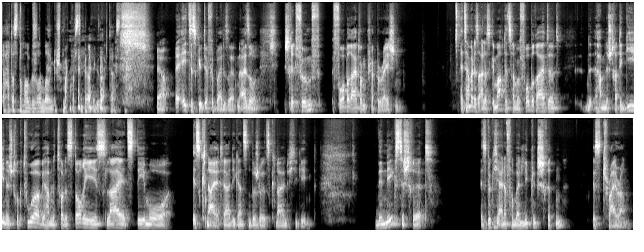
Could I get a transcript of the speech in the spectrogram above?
Da hat das nochmal besonderen Geschmack, was du gerade gesagt hast. Ja, das gilt ja für beide Seiten. Also Schritt fünf Vorbereitung, Preparation. Jetzt haben wir das alles gemacht, jetzt haben wir vorbereitet, haben eine Strategie, eine Struktur, wir haben eine tolle Story, Slides, Demo, es knallt, ja, die ganzen Visuals knallen durch die Gegend. Der nächste Schritt ist wirklich einer von meinen Lieblingsschritten, ist Try Run.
